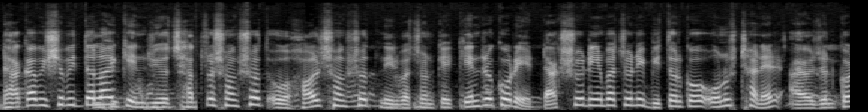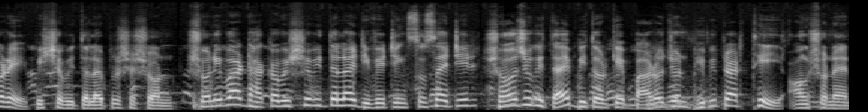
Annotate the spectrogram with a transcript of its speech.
ঢাকা বিশ্ববিদ্যালয় কেন্দ্রীয় ছাত্র সংসদ ও হল সংসদ নির্বাচনকে কেন্দ্র করে ডাকসু নির্বাচনী বিতর্ক অনুষ্ঠানের আয়োজন করে বিশ্ববিদ্যালয় প্রশাসন। শনিবার ঢাকা বিশ্ববিদ্যালয় ডিবেটিং সোসাইটির সহযোগিতায় বিতর্কে বারো জন ভিপি প্রার্থী অংশ নেন।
